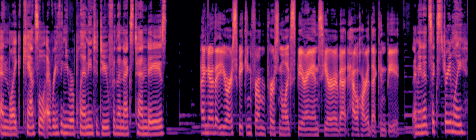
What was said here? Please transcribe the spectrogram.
and like cancel everything you were planning to do for the next 10 days. I know that you are speaking from personal experience here about how hard that can be. I mean, it's extremely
